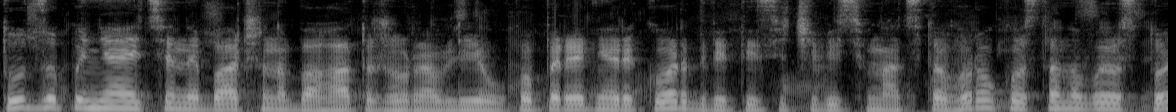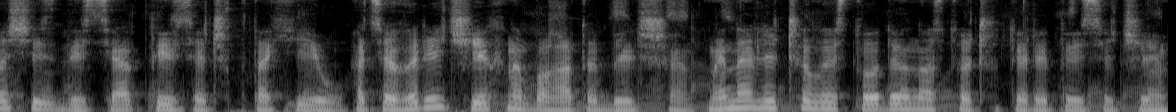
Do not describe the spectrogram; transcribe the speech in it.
Тут зупиняється небачено багато журавлів. Попередній рекорд 2018 року становив 160 тисяч птахів, а цьогоріч їх набагато більше. Ми налічили 194 тисячі.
